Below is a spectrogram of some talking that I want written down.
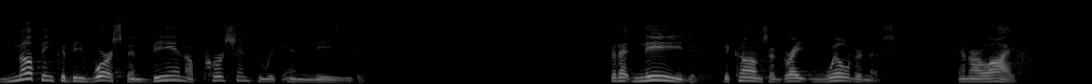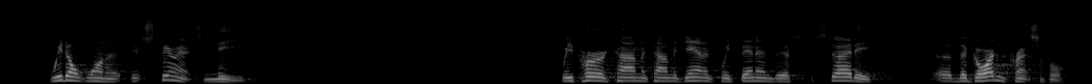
Nothing could be worse than being a person who is in need. So that need becomes a great wilderness in our life. We don't want to experience need. We've heard time and time again as we've been in this study uh, the garden principle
